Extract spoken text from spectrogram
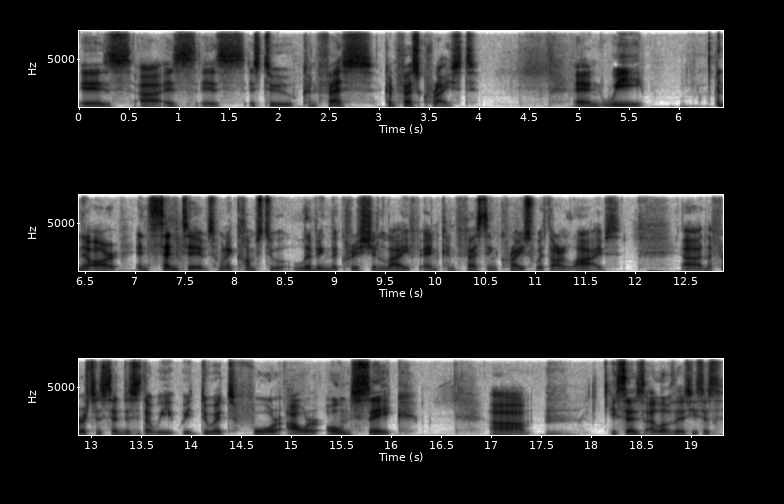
is uh, is is is to confess confess Christ, and we and there are incentives when it comes to living the Christian life and confessing Christ with our lives. Uh, and the first incentive is that we we do it for our own sake, um, he says, I love this. He says,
